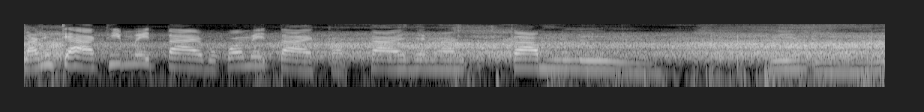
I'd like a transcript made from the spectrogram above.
หลังจากที่ ไม่ตายบอกว่าไม่ตายกลับตายใช่ไหมกรรมเลยเรียนอย่างนี้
